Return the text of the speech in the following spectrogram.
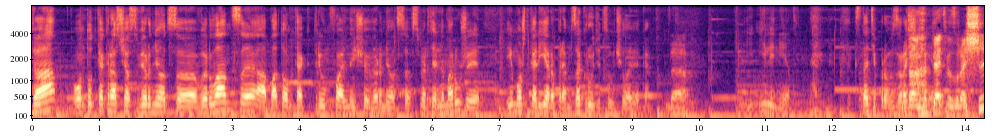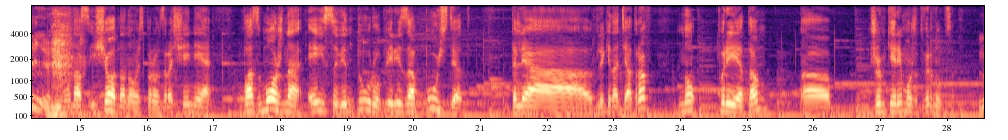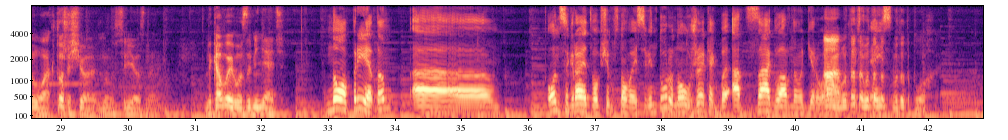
Да, он тут как раз сейчас вернется в Ирландце, а потом как триумфально еще вернется в смертельном оружии, и может карьера прям закрутится у человека. Да. И- или нет. Кстати, про возвращение. Да, опять возвращение. У нас еще одна новость про возвращение. Возможно, Эйса Вентуру перезапустят для, для кинотеатров, но при этом э, Джим Керри может вернуться. Ну, а кто же еще, ну, серьезно, на кого его заменять? Но при этом э, он сыграет, в общем, снова Эйса Вентуру, но уже как бы отца главного героя. А, вот То это, вот Эйс- это, вот это плохо.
